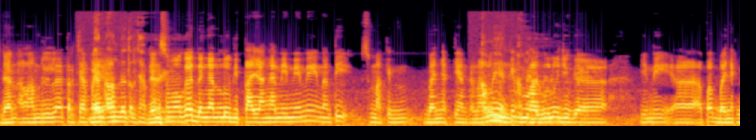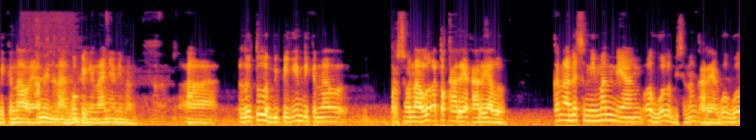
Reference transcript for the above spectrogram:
Dan alhamdulillah tercapai. dan ya. alhamdulillah tercapai Dan semoga dengan lu di tayangan ini nih nanti semakin banyak yang kenal. Amin, Mungkin amin, lagu amin. lu juga ini eh, apa banyak dikenal ya. Amin, nah, gue pengen nanya nih bang, Eh, lu tuh lebih pingin dikenal personal lu atau karya-karya lu? Kan ada seniman yang, oh gue lebih seneng karya gue, gue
